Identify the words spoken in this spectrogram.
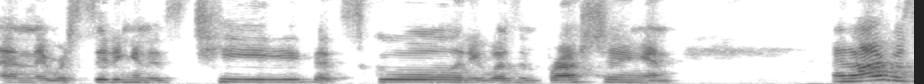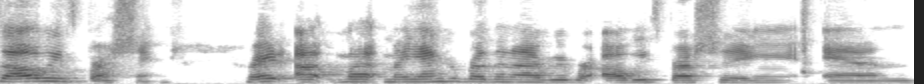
and they were sitting in his teeth at school, and he wasn't brushing. And and I was always brushing right? Uh, my, my younger brother and I, we were always brushing, and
